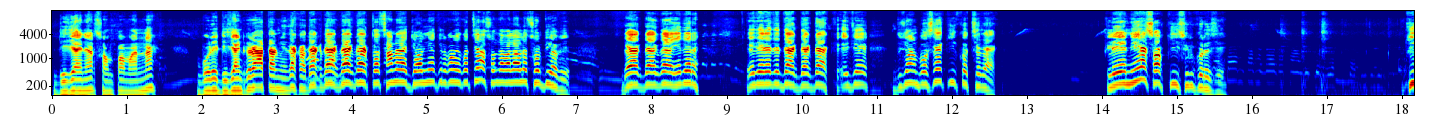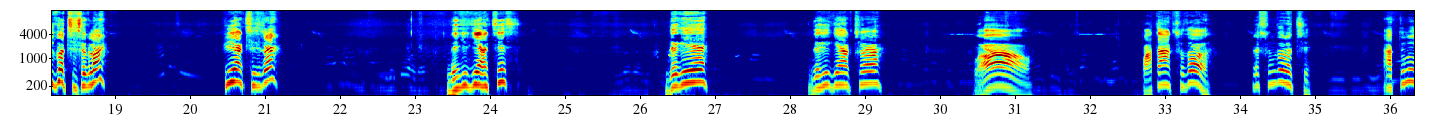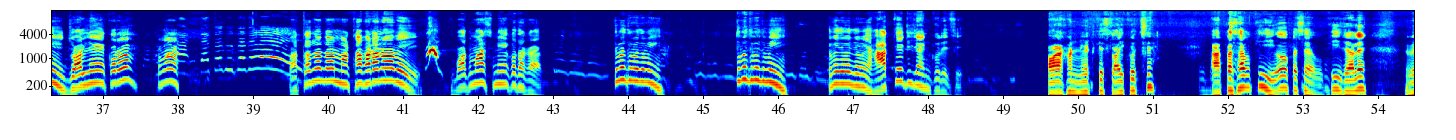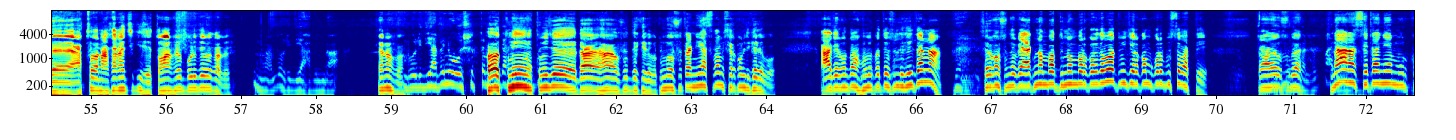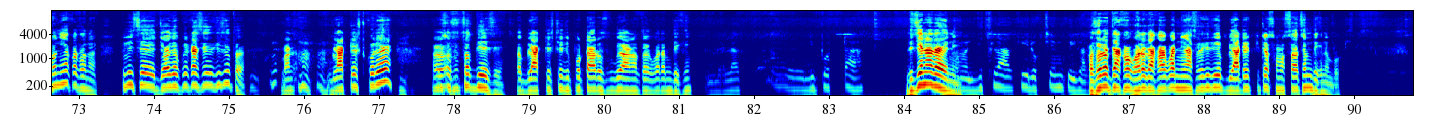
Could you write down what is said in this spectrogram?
ডিজাইনার সম্পা মান্না বড়ি ডিজাইন করে আর তার মেয়ে দেখো দেখ দেখ দেখ দেখ তোর সামনে দেখ, জল নিয়ে কীরকম এ করছে আর সন্ধ্যাবেলা হলে সর্দি হবে। দেখ দেখ দেখ এদের এদের এদের দেখ দেখ দেখ এই যে দুজন বসে কি করছে দেখ। ক্লে নিয়ে সব কি শুরু করেছে। কি করছিস সেগুলা কি আঁকছিস রে? দেখি কি আঁকছিস। দেখি। দেখি কি আঁকছ। ওয়াও। পাতা আঁকছো তো? বেশ সুন্দর হচ্ছে। আর তুমি জল নিয়ে করো। তোমার পাতা না, তোমার মাথা ফাটানো হবে। বদমাস মেয়ে কোথাকার? তুমি তুমি তুমি। তুমি তুমি তুমি। তুমি তুমি তুমি হাতে ডিজাইন করেছে। ও এখন নেটকে সেলাই করছে। আর পেশাবো কি? ও পেশাবো কি? তাহলে এত নাচানাচি কিসে তোমার ঘরে বড়ি দেবে কবে? না বড়ি দিয়া হবেন বা। কেন গো? বড়ি দিয়া হবেন ওষুধটা ও তুমি তুমি যে হ্যাঁ ওষুধ দেখিয়ে দেবো। তুমি ওষুধটা নিয়ে আসবে আমি সেরকম লিখে দেবো। আর যেরকম তোমার হোমিওপ্যাথি ওষুধ লিখে দিতাম না? সেরকম সুন্দর করে এক নম্বর দু নম্বর করে দেবো তুমি যেরকম করে বুঝতে পারতে। তোমার ওষুধ না না সেটা নিয়ে মূর্খ নিয়ে কথা নয়। তুমি সে জয়দেবকের কাছে গেছো তো? মানে ব্লাড টেস্ট করে ওষুধ সব দিয়েছে। ব্লাড টেস্টের রিপোর্টটা আর ওষুধগুলো আনো তো একবার আমি দেখি। রিপোর্টটা দিচ্ছে না দেয়নি? দিছলা কি রকছে আমি কই গেল ফসলে দেখো ঘরে দেখো একবার নিয়ে আসলে দেখি ব্লাডের কিটা সমস্যা আছে আমি দেখে নেব।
